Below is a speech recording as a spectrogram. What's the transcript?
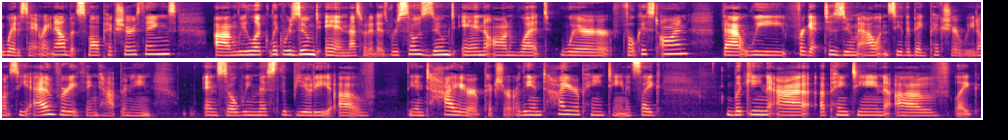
way to say it right now, but small picture things. Um, we look like we're zoomed in. That's what it is. We're so zoomed in on what we're focused on that we forget to zoom out and see the big picture. We don't see everything happening. And so we miss the beauty of the entire picture or the entire painting. It's like looking at a painting of like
